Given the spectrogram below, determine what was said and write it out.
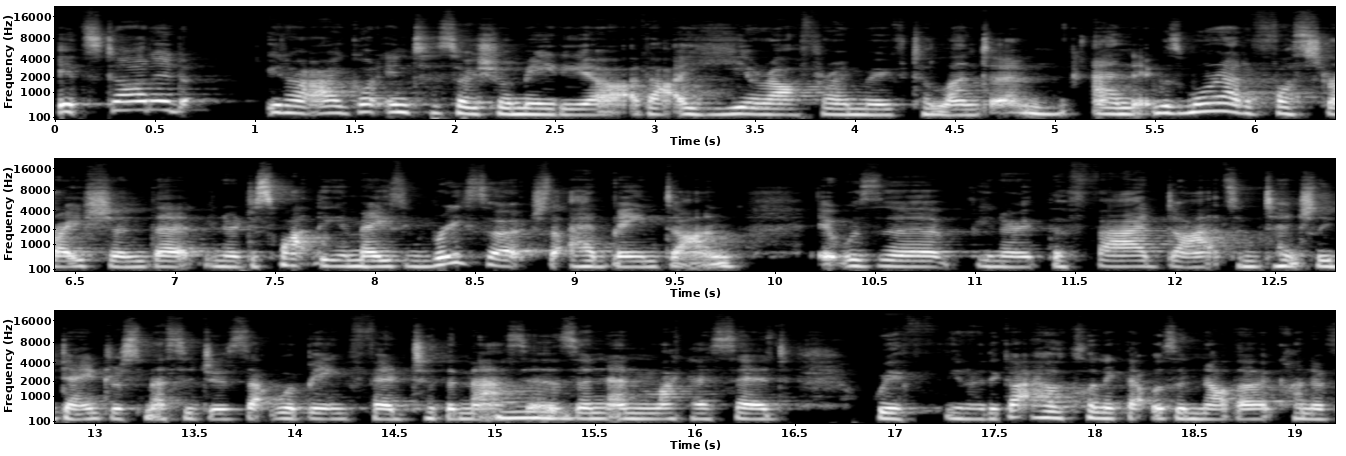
it started you know, I got into social media about a year after I moved to London. And it was more out of frustration that, you know, despite the amazing research that had been done, it was the, you know, the fad diets and potentially dangerous messages that were being fed to the masses. Mm. And, and like I said, with, you know, the gut health clinic, that was another kind of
